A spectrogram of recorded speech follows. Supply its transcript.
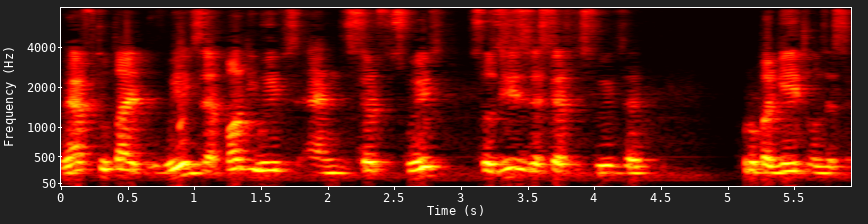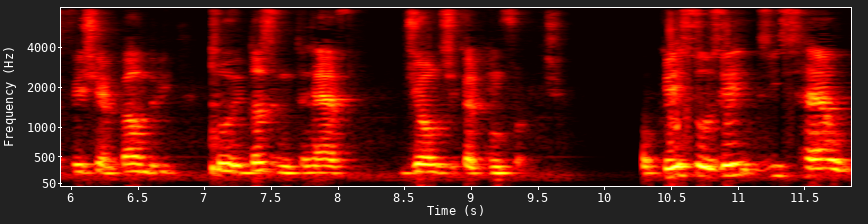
we have two types of waves, the body waves and surface waves. So this is the surface waves that propagate on the sufficient boundary, so it doesn't have geological information. Okay, so they, this is how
